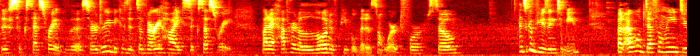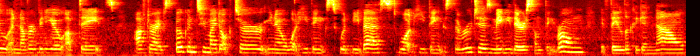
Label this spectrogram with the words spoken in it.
the success rate of the surgery, because it's a very high success rate. But I have heard a lot of people that it's not worked for. So it's confusing to me. But I will definitely do another video update after I've spoken to my doctor, you know, what he thinks would be best, what he thinks the route is. Maybe there's something wrong if they look again now.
